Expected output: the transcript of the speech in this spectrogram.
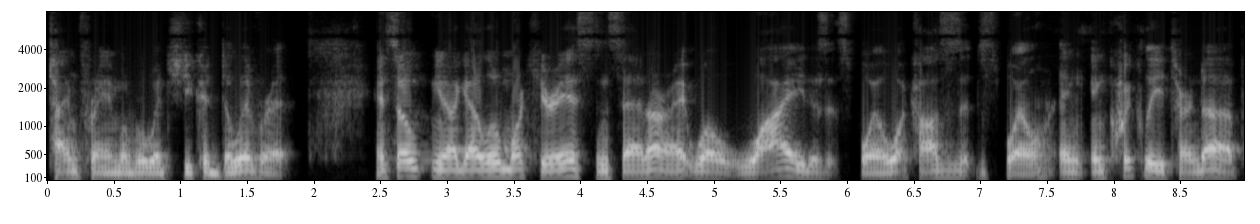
time frame over which you could deliver it. And so, you know, I got a little more curious and said, all right, well, why does it spoil? What causes it to spoil? And, and quickly turned up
